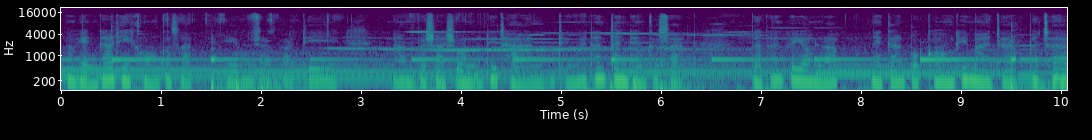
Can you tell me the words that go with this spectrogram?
เราเห็นท่าทีของกษัตริย์เยโฮชาฟัตที่นำประชาชนอธิษฐาน ถึงแม้ท่านเป็นถึงกษัตริย์ แต่ท่านก็ยอมรับในการปกครองที่มาจากพระเจ้า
